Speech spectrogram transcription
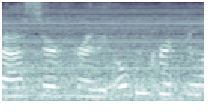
Vassar for the open curriculum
